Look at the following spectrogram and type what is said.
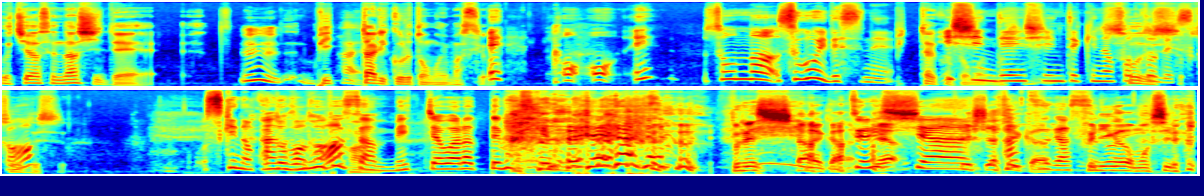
打ち合わせなしでうん。ぴったりくると思いますよ、えー、おおえそんなすごいですね。ぴったりく一ると思います。心伝心的なことですかそうです。好きな言葉が？ノブさんめっちゃ笑ってますけどね。プレッシャーなんかプレッシャープレッシャーという圧がかすごい。振りが面白いこ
